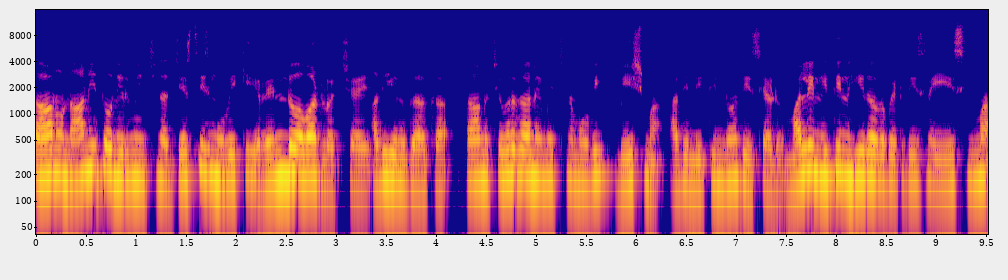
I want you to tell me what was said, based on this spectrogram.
తాను నానితో నిర్మించిన జెర్సీ మూవీకి రెండు అవార్డులు వచ్చాయి. అది ఏనుగాక తాను చివరిగా నిర్మించిన మూవీ భీష్మ. అది నితిన్లో తీశాడు. మళ్ళీ నితిన్ హీరోగా పెట్టి తీసిన ఈ సినిమా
